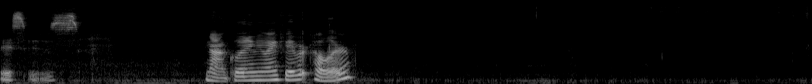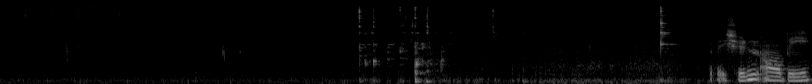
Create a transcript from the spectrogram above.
this is not going to be my favorite color. But they shouldn't all be.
